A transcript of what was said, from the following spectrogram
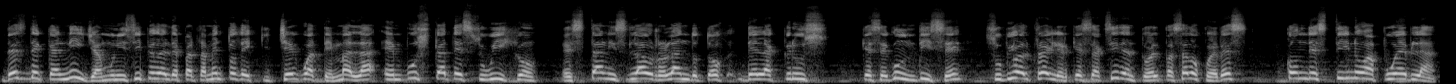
desde Canilla, municipio del departamento de Quiché, Guatemala, en busca de su hijo, Stanislao Rolando Toj de la Cruz, que según dice, subió al tráiler que se accidentó el pasado jueves con destino a Puebla.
